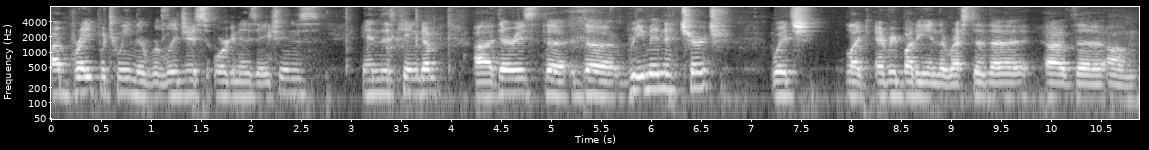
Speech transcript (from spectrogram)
a break between the religious organizations in this kingdom. Uh, there is the the Riemann Church, which like everybody in the rest of the of the um,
